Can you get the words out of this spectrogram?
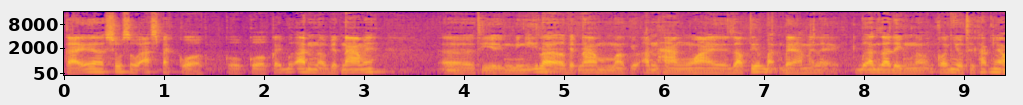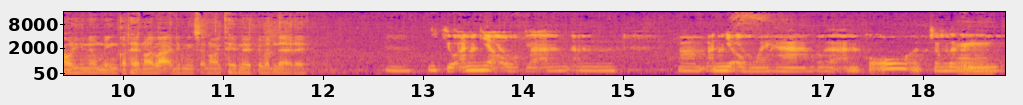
cái social aspect của của của cái bữa ăn ở Việt Nam ấy uh, thì mình nghĩ là ở Việt Nam mà kiểu ăn hàng ngoài giao tiếp bạn bè với lại cái bữa ăn gia đình nó có nhiều thứ khác nhau thì nếu mình có thể nói lại thì mình sẽ nói thêm về cái vấn đề đấy ừ, như kiểu ăn nhậu hoặc là ăn ăn um, ăn nhậu ở ngoài hàng hoặc là ăn cỗ ở trong gia đình ừ.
